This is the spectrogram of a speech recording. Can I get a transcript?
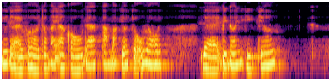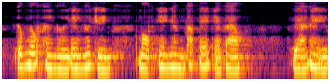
chứ đệ vừa trông thấy A cổ đã tâm bắt giới chủ rồi. Đệ biết nói gì chứ? Đúng lúc hai người đang nói chuyện, một gia nhân thấp bé chạy vào. Gã này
